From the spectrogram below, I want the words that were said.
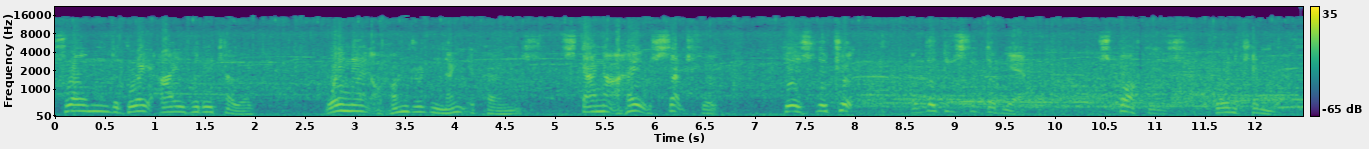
From the Great Ivory Tower, weighing at 190 pounds, standing at a height of 6 foot, he is the Duke of the DCWF. Sparkles Von Qinworth.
